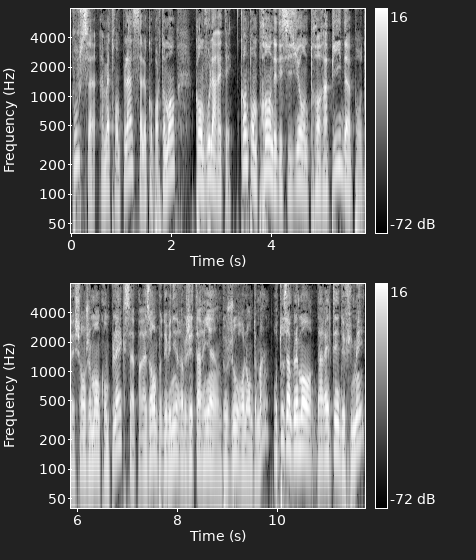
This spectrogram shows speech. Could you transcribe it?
pousse à mettre en place le comportement quand vous l'arrêtez. Quand on prend des décisions trop rapides pour des changements complexes, par exemple devenir végétarien du jour au lendemain, ou tout simplement d'arrêter de fumer,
